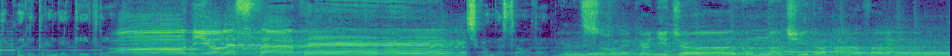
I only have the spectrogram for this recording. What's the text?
E qua riprende il titolo. Odio l'estate. Seconda strofa. Il sole che ogni giorno ci donava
